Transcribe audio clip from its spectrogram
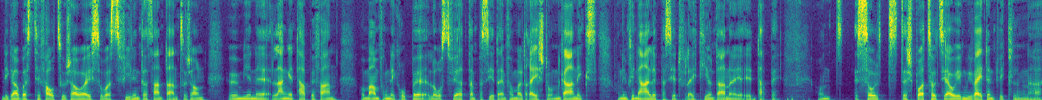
Und ich glaube, als TV-Zuschauer ist sowas viel interessanter anzuschauen, wenn wir eine lange Etappe fahren, wo am Anfang eine Gruppe losfährt, dann passiert einfach mal drei Stunden gar nichts und im Finale passiert vielleicht hier und da eine Etappe. Und es sollte, der Sport sollte sich auch irgendwie weiterentwickeln. Äh,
